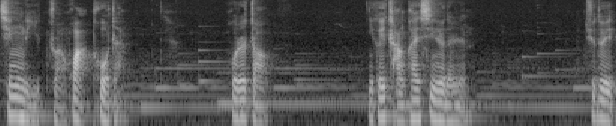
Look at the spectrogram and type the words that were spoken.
清理、转化、拓展，或者找。你可以敞开信任的人，去对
